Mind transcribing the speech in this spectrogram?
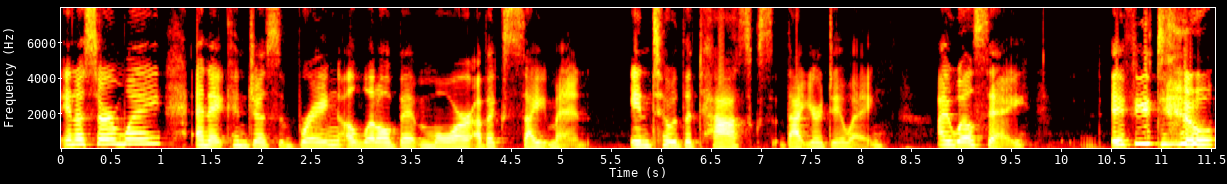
in a certain way and it can just bring a little bit more of excitement into the tasks that you're doing. I will say, if you do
